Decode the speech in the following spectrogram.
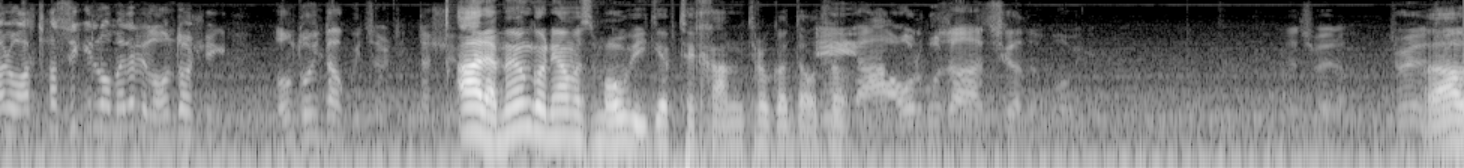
ანუ 1000 კილომეტრი ლონდონში ლონდონი დაგვიწევთ და შე. არა, მე მგონი ამას მოვიგებთ ახლა ამით რო გადავთ რა. აა 50-ში გადა მოვიგე. მეც ვერა. აუ,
